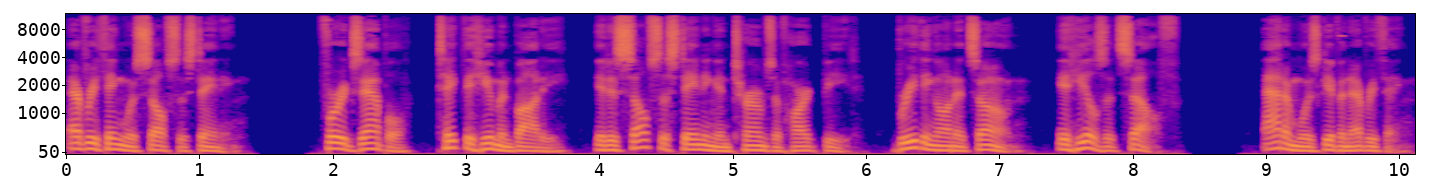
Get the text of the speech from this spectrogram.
Everything was self sustaining. For example, take the human body, it is self sustaining in terms of heartbeat, breathing on its own, it heals itself. Adam was given everything.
